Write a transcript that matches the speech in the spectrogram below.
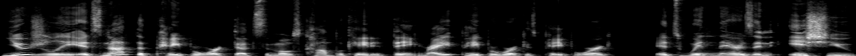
Usually, it's not the paperwork that's the most complicated thing, right? Paperwork is paperwork. It's when there's an issue.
